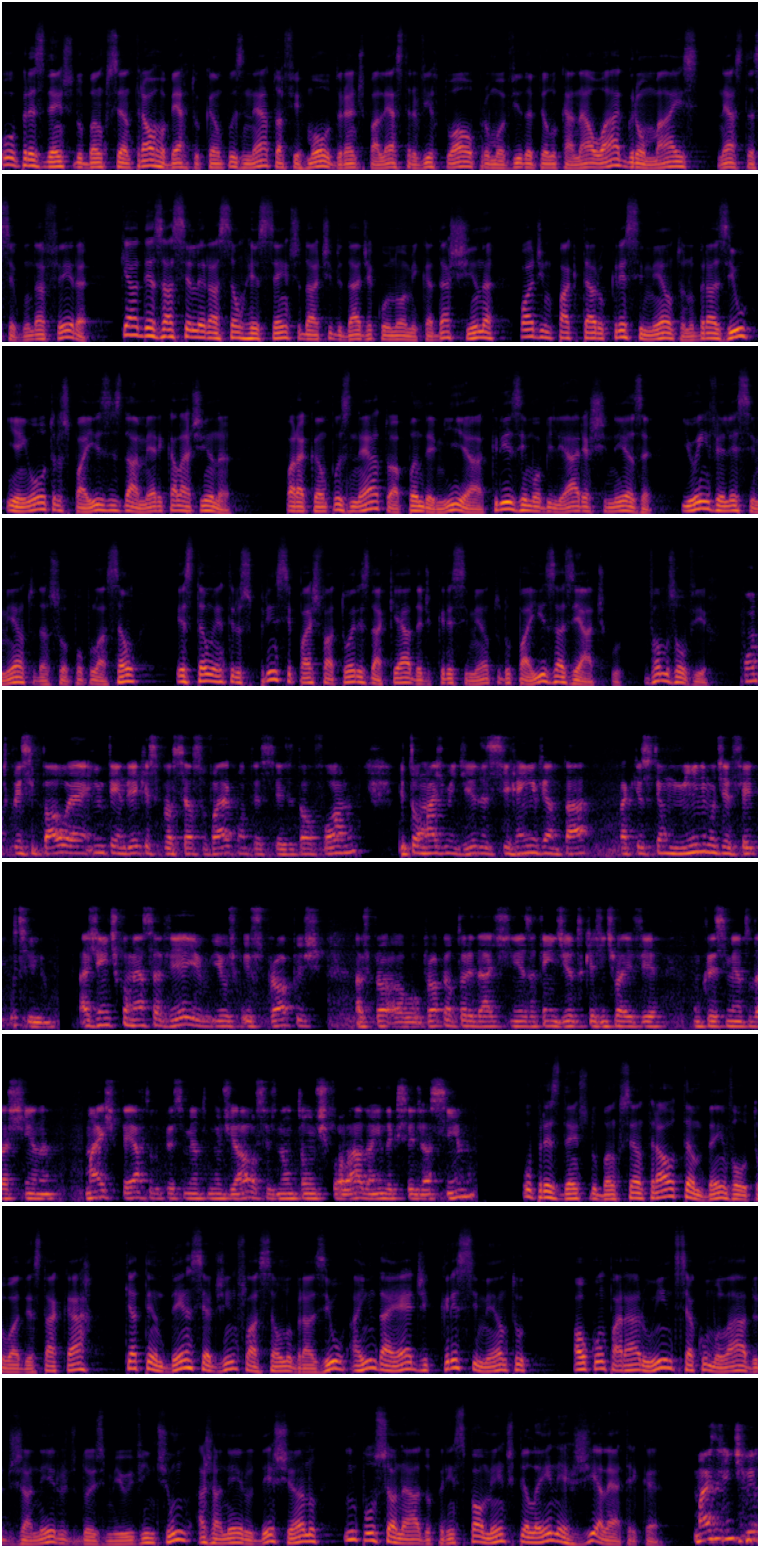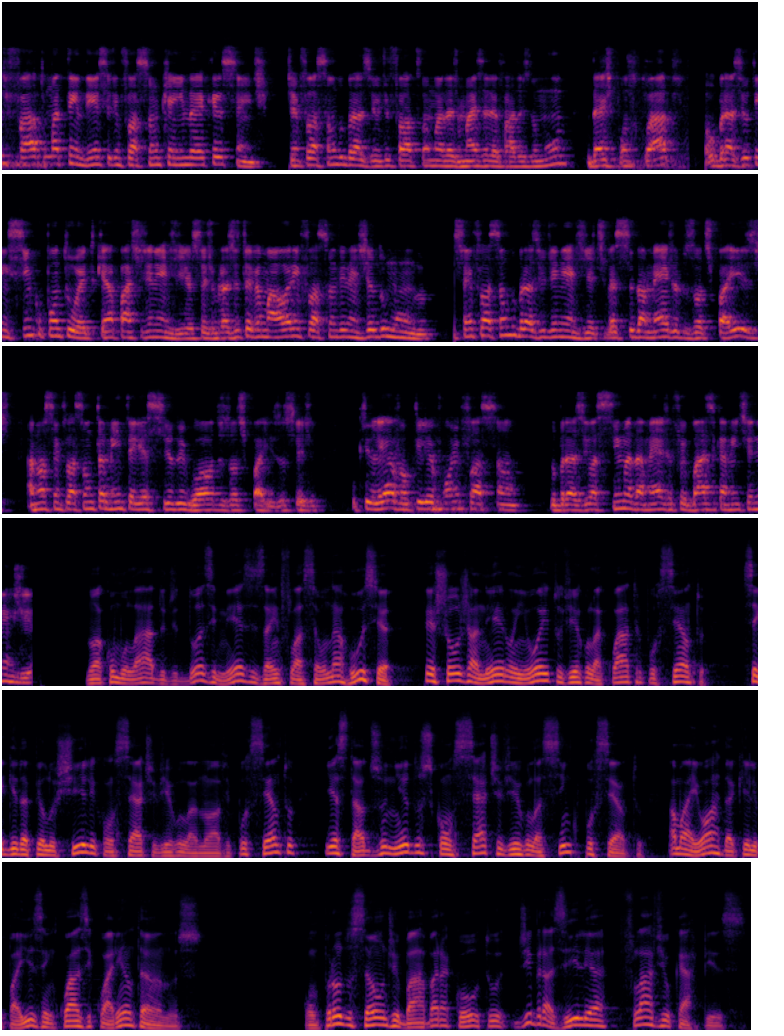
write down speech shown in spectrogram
O presidente do Banco Central, Roberto Campos Neto, afirmou durante palestra virtual promovida pelo canal AgroMais nesta segunda-feira que a desaceleração recente da atividade econômica da China pode impactar o crescimento no Brasil e em outros países da América Latina. Para Campos Neto, a pandemia, a crise imobiliária chinesa e o envelhecimento da sua população estão entre os principais fatores da queda de crescimento do país asiático. Vamos ouvir. O ponto principal é entender que esse processo vai acontecer de tal forma e tomar as medidas e se reinventar para que isso tenha um mínimo de efeito possível. A gente começa a ver, e, os, os próprios, as, a própria autoridade chinesa tem dito que a gente vai ver um crescimento da China mais perto do crescimento mundial, ou seja, não tão descolado, ainda que seja acima. O presidente do Banco Central também voltou a destacar que a tendência de inflação no Brasil ainda é de crescimento ao comparar o índice acumulado de janeiro de 2021 a janeiro deste ano, impulsionado principalmente pela energia elétrica. Mas a gente vê de fato uma tendência de inflação que ainda é crescente. A inflação do Brasil, de fato, foi uma das mais elevadas do mundo, 10,4. O Brasil tem 5,8, que é a parte de energia, ou seja, o Brasil teve a maior inflação de energia do mundo. Se a inflação do Brasil de energia tivesse sido a média dos outros países, a nossa inflação também teria sido igual dos outros países. Ou seja, o que leva, o que levou a inflação do Brasil acima da média foi basicamente energia. No acumulado de 12 meses, a inflação na Rússia fechou janeiro em 8,4%, seguida pelo Chile com 7,9% e Estados Unidos com 7,5% a maior daquele país em quase 40 anos. Com produção de Bárbara Couto, de Brasília, Flávio Carpes.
